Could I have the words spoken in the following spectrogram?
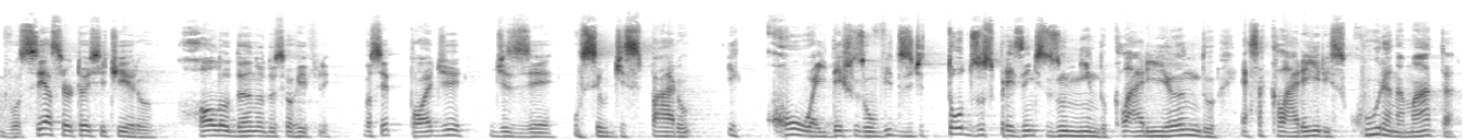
Você acertou esse tiro, rola o dano do seu rifle. Você pode dizer o seu disparo ecoa e deixa os ouvidos de todos os presentes unindo, clareando essa clareira escura na mata,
